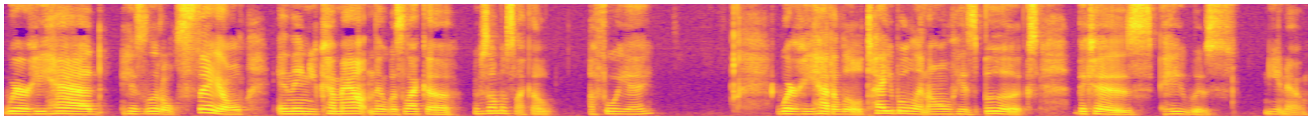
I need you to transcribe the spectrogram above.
where he had his little cell and then you come out and there was like a it was almost like a, a foyer where he had a little table and all his books because he was you know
